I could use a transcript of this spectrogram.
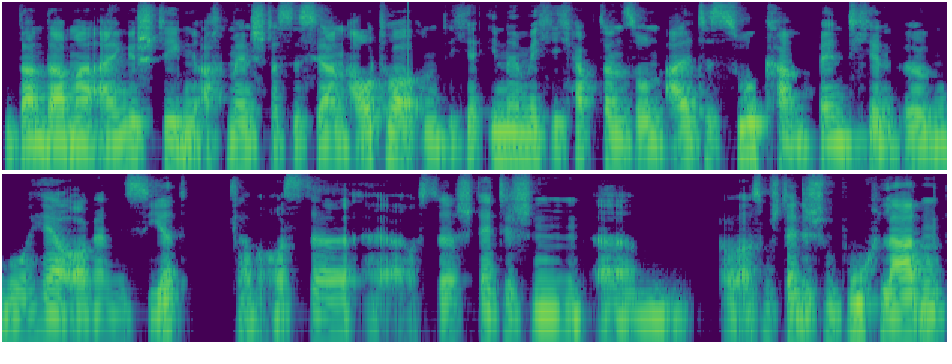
Dann da mal eingestiegen, ach Mensch, das ist ja ein Autor. Und ich erinnere mich, ich habe dann so ein altes Surkamp-Bändchen irgendwo her organisiert. Ich glaube, aus der, äh, aus der städtischen, ähm, aus dem städtischen Buchladen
